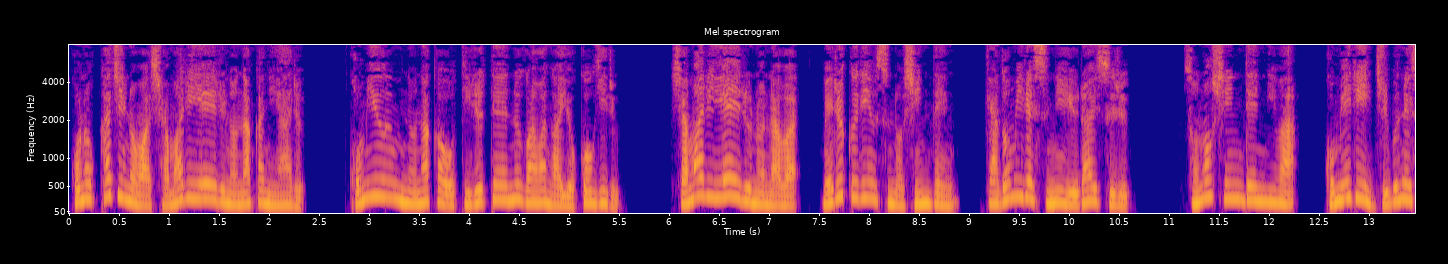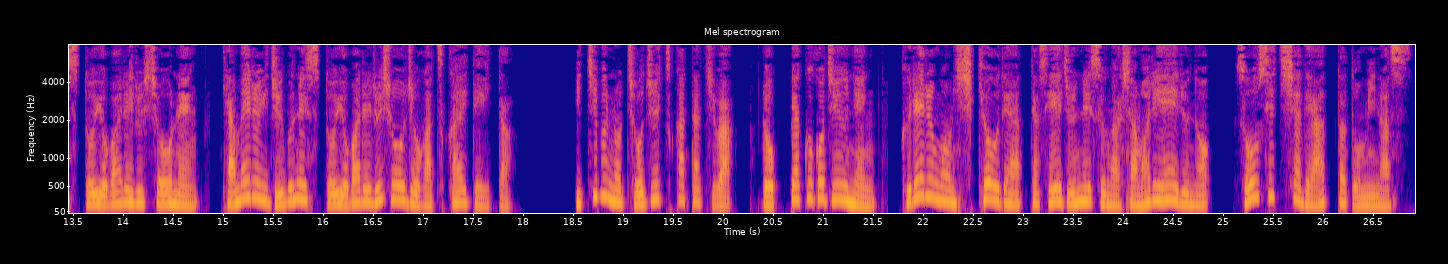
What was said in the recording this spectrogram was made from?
このカジノはシャマリエールの中にある。コミューンの中をティルテーヌ川が横切る。シャマリエールの名はメルクディウスの神殿、キャドミレスに由来する。その神殿にはコメリー・ジュブネスと呼ばれる少年、キャメルイ・ジュブネスと呼ばれる少女が仕えていた。一部の著述家たちは、650年、クレルモン司教であった聖ジュネスがシャマリエールの創設者であったとみなす。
